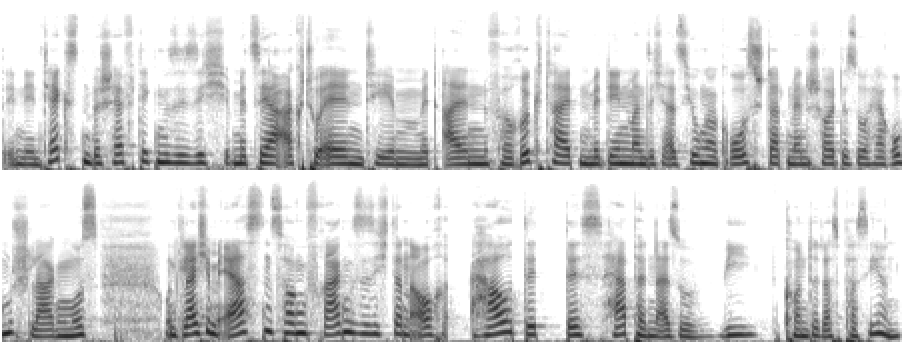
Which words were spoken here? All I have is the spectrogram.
in den Texten beschäftigen sie sich mit sehr aktuellen Themen, mit allen Verrücktheiten, mit denen man sich als junger Großstadtmensch heute so herumschlagen muss. Und gleich im ersten Song fragen sie sich dann auch, how did this happen? Also, wie konnte das passieren?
